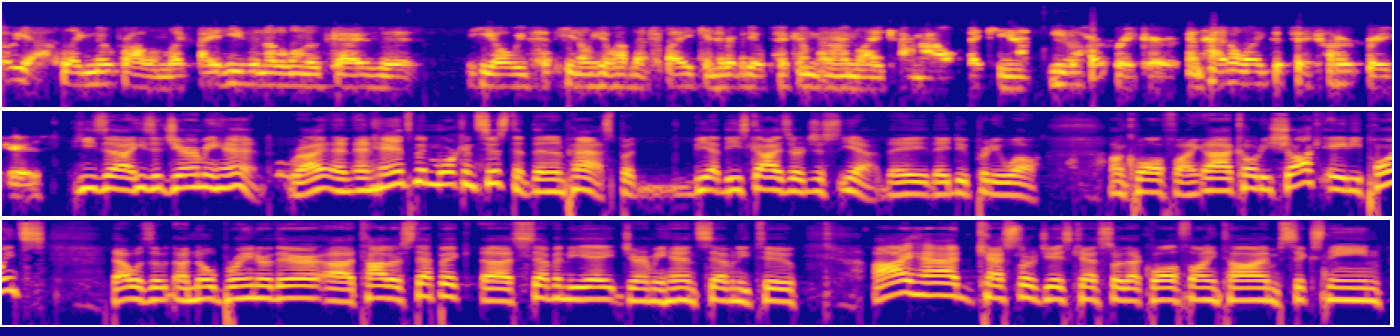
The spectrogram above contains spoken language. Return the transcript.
Oh yeah, like no problem. Like I, he's another one of those guys that he always, you know, he'll have that spike and everybody will pick him, and I'm like, I'm out. I can't. He's Yeah. a heartbreaker, and I don't like to pick heartbreakers. He's uh he's a Jeremy Hand, right? And and Hand's been more consistent than in the past, but yeah, these guys are just yeah they they do pretty well on qualifying. Uh, Cody Schock, 80 points. That was a, a no brainer there. Uh, Tyler Stepik, uh, 78. Jeremy Hand, 72. I had Kessler, Jace Kessler, that qualifying time, 16.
